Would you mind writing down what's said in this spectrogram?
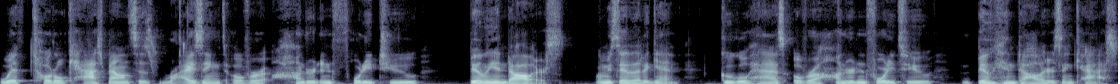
with total cash balances rising to over $142 billion. Let me say that again Google has over $142 billion in cash.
